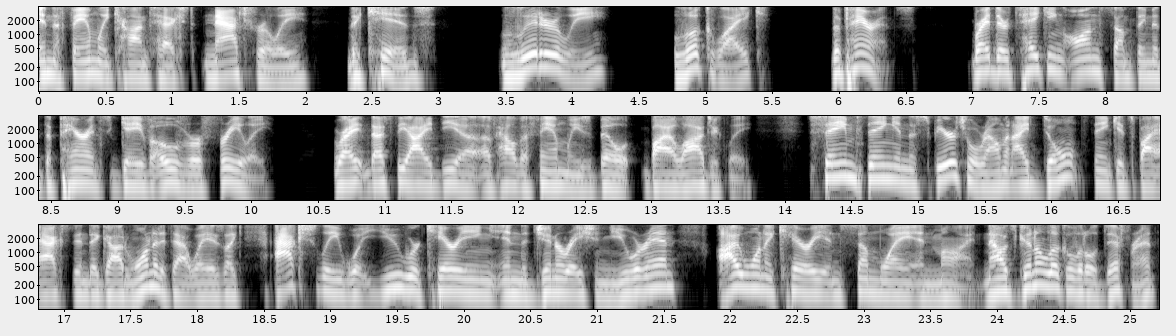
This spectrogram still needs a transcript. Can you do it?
in the family context, naturally the kids literally look like the parents, right? They're taking on something that the parents gave over freely, right? That's the idea of how the family's built biologically. Same thing in the spiritual realm. And I don't think it's by accident that God wanted it that way. Is like actually what you were carrying in the generation you were in, I want to carry in some way in mine. Now it's going to look a little different.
